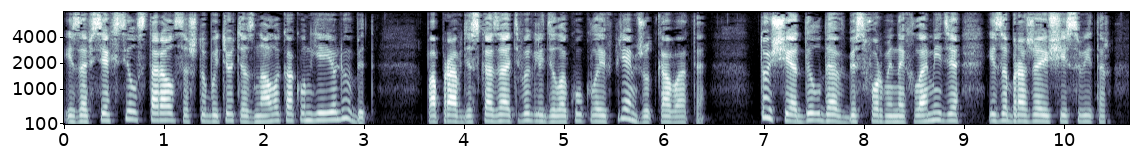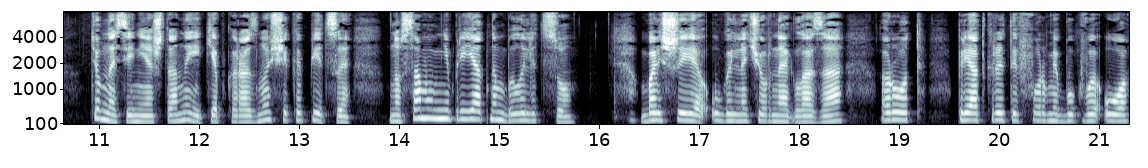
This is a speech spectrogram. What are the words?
Изо всех сил старался, чтобы тетя знала, как он ее любит. По правде сказать, выглядела кукла и впрямь жутковато. Тощая дылда в бесформенной хламиде, изображающей свитер, темно-синие штаны и кепка разносчика пиццы, но самым неприятным было лицо. Большие угольно-черные глаза, рот, приоткрытый в форме буквы «О»,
